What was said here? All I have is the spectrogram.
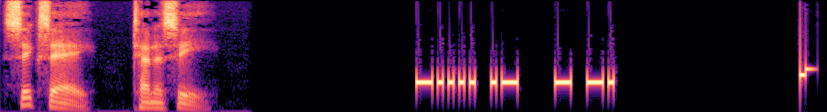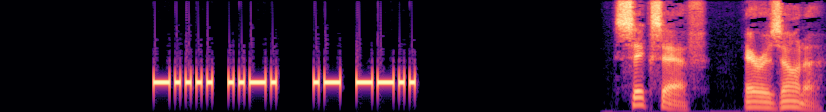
Six A, Tennessee. 6F, Arizona.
